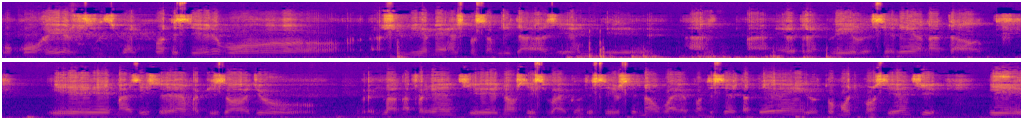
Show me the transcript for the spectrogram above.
ocorrer, se tiver que acontecer, eu vou assumir a minha responsabilidade de, maneira tranquila, serena tal mas isso é um episódio lá na frente, não sei se vai acontecer, se não vai acontecer também. Eu estou muito consciente e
